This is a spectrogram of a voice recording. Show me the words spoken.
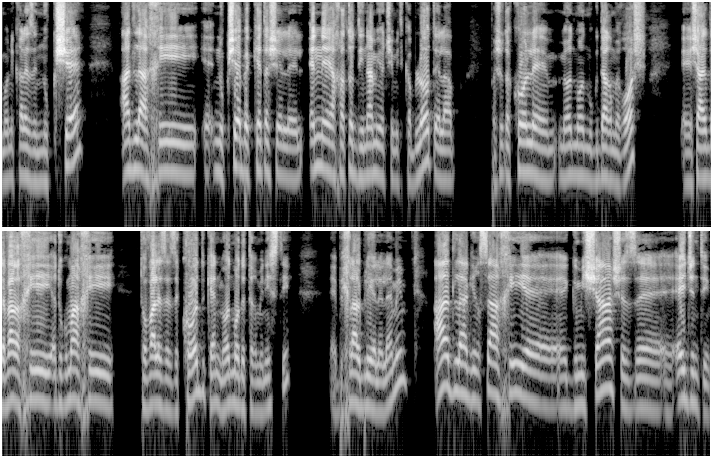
בוא נקרא לזה נוקשה, עד להכי אה, נוקשה בקטע של אה, אין אה, החלטות דינמיות שמתקבלות, אלא פשוט הכל מאוד מאוד מוגדר מראש. שהדבר הכי, הדוגמה הכי טובה לזה זה קוד, כן, מאוד מאוד דטרמיניסטי, בכלל בלי LLM-ים, עד לגרסה הכי גמישה, שזה agent-ים,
